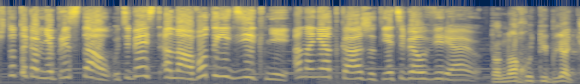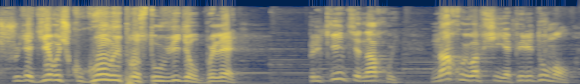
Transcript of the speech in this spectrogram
Что ты ко мне пристал? У тебя есть она, вот и иди к ней. Она не откажет, я тебя уверяю. Да нахуй ты, блядь, что я девочку голой просто увидел, блядь. Прикиньте, нахуй. Нахуй вообще, я передумал.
